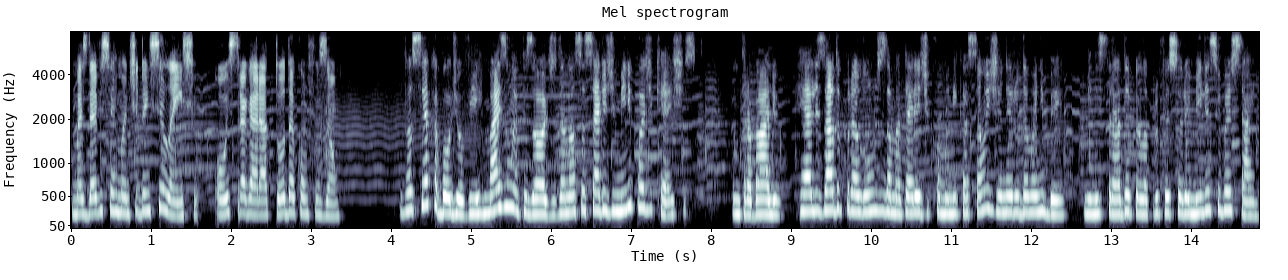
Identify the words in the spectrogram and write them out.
mas deve ser mantido em silêncio, ou estragará toda a confusão. Você acabou de ouvir mais um episódio da nossa série de mini podcasts, um trabalho realizado por alunos da matéria de Comunicação e Gênero da UNB, ministrada pela professora Emília Silberstein.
